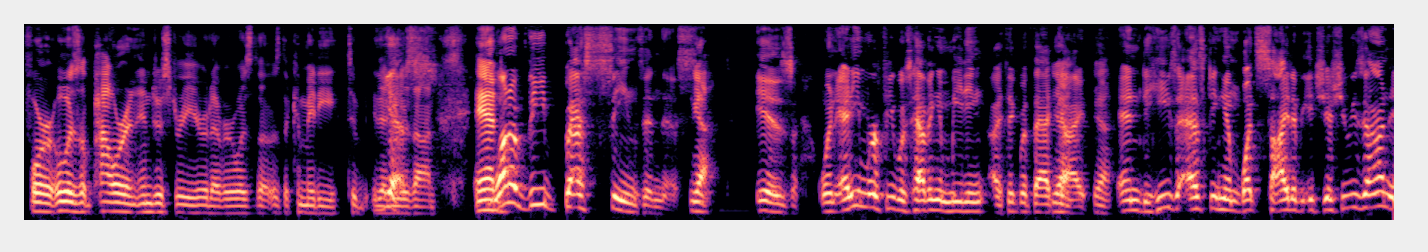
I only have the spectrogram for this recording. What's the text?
for it was a power and industry or whatever was the was the committee to that he was on, and one of the best scenes in this. yeah, is when Eddie Murphy was having a meeting, I think, with that yeah, guy, yeah, and he's asking him what side of each issue he's on, and,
